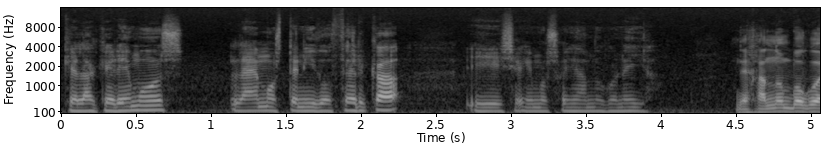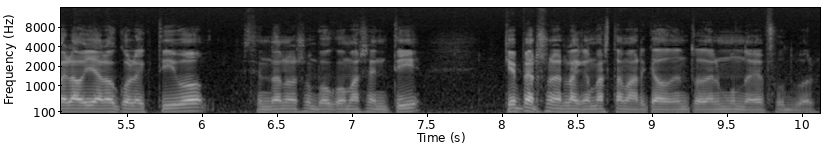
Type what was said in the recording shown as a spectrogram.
que la queremos, la hemos tenido cerca y seguimos soñando con ella. Dejando un poco de lado ya lo colectivo, centrándonos un poco más en ti, ¿qué persona es la que más te ha marcado dentro del mundo del fútbol?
